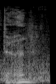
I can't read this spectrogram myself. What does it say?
Done.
